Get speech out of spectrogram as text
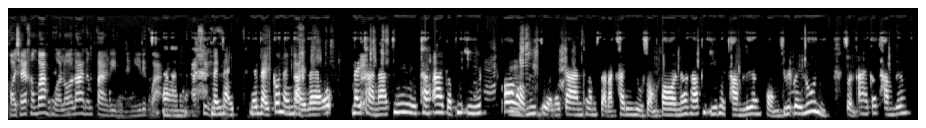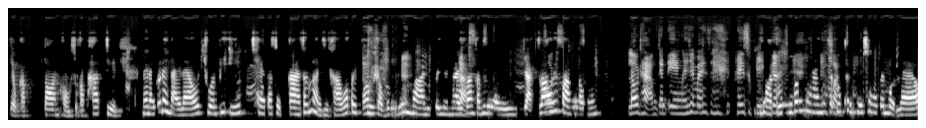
ขอใช้คำว่าหัวล้อล่าน้ำตารินอย่างนี้ดีกว่าไหนไหนไหนไหนก็ไหนไหนแล้ว ในฐานะที่ทั้งอ้ายกับพี่อีฟก็มีส่วนในการทำสารคดีอยู่สองตอนนะคะพี่อีฟเนี่ยทำเรื่องของชีวิตวัยรุ่น ส่วนอ้ายก็ทำเรื่องเกี่ยวกับตอนของสุขภาพจิตไหนๆก็ไหนๆแล้ว ชวนพี่อีฟแชร์ประสบการณ์สักหน่อยสิคะว่าไปคุยกับวัยรุ่นมาเป็นยังไงบ้างคะมีอะไรอยากเล่าให้ฟังเราเราถามกันเองเลยใช่ไหมให้สปีกอยากรู้ว่างานทุกคนแชร์กันหมดแล้ว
